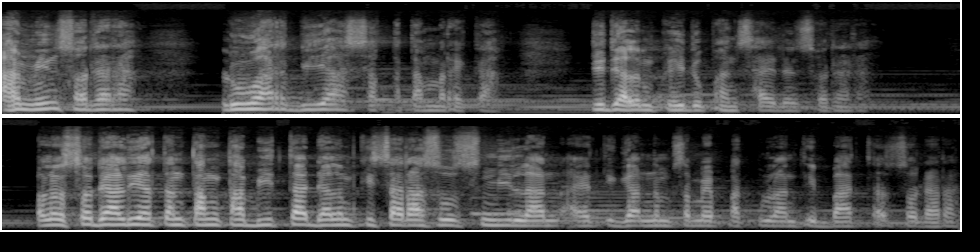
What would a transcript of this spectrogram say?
Amin saudara. Luar biasa kata mereka di dalam kehidupan saya dan saudara. Kalau saudara lihat tentang Tabita dalam kisah Rasul 9 ayat 36 sampai 40 nanti baca saudara.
